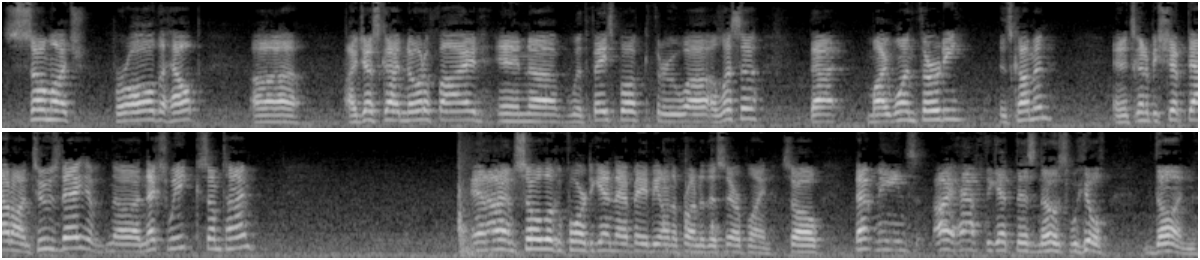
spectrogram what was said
so much for all the help. Uh, I just got notified in uh, with Facebook through uh, Alyssa that my 130 is coming, and it's going to be shipped out on Tuesday of uh, next week sometime. And I am so looking forward to getting that baby on the front of this airplane. So that means I have to get this nose wheel done.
